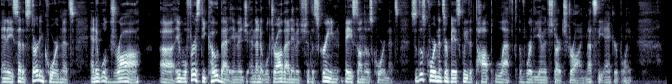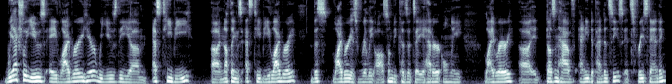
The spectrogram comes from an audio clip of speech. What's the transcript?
and a set of starting coordinates, and it will draw, uh, it will first decode that image, and then it will draw that image to the screen based on those coordinates. So those coordinates are basically the top left of where the image starts drawing. That's the anchor point. We actually use a library here. We use the um, STB, uh, Nothings STB library. This library is really awesome because it's a header only library. Uh, it doesn't have any dependencies. It's freestanding.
